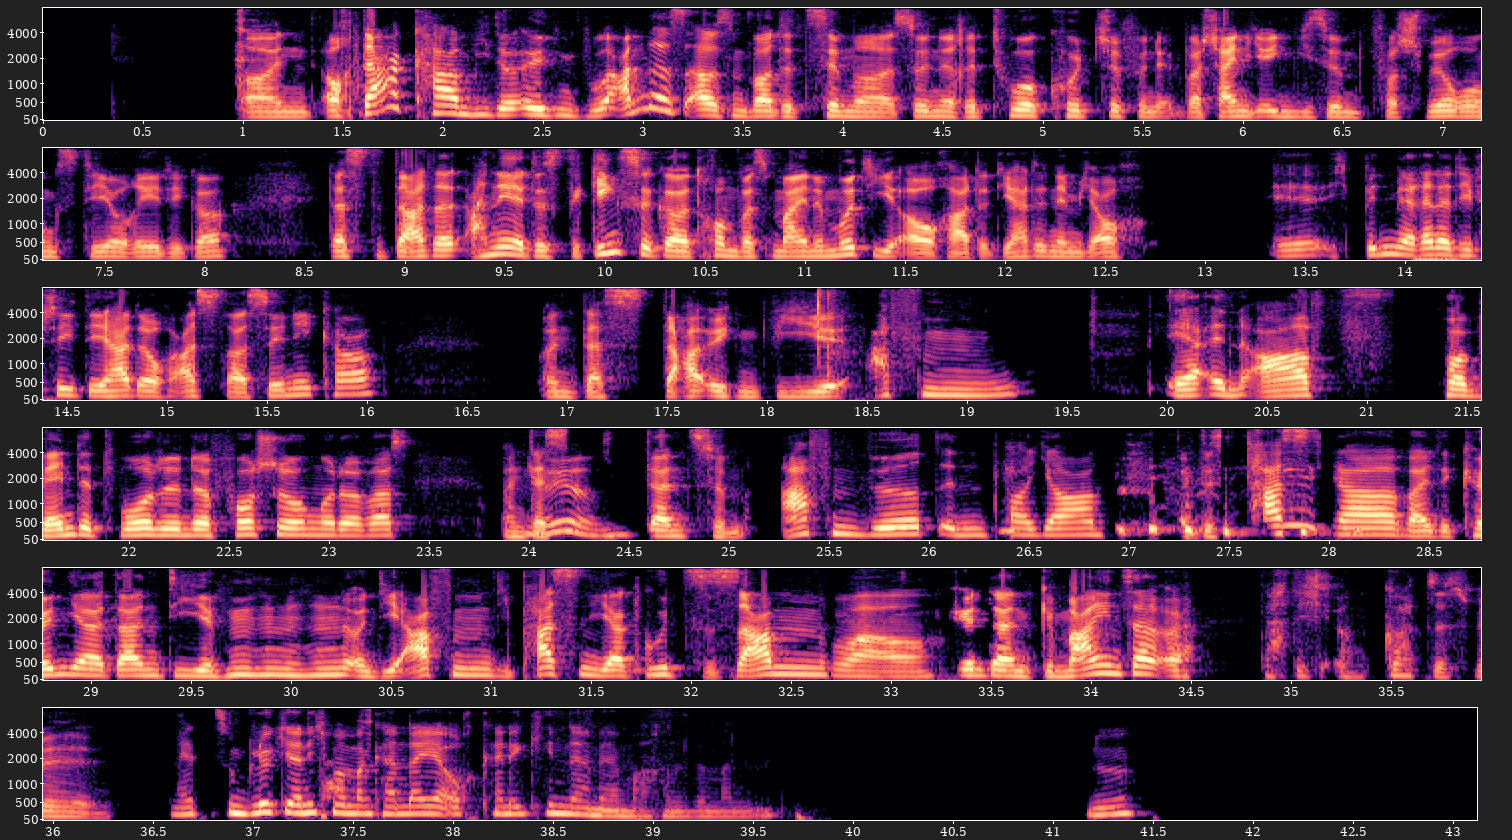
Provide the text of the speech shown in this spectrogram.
Und auch da kam wieder irgendwo anders aus dem Wartezimmer so eine Retourkutsche von wahrscheinlich irgendwie so einem Verschwörungstheoretiker, dass da, da ach nee, das, da ging sogar darum, was meine Mutti auch hatte. Die hatte nämlich auch, äh, ich bin mir relativ sicher, die hatte auch AstraZeneca und dass da irgendwie Affen-RNA verwendet wurde in der Forschung oder was. Und dass Ja, ja. die dann zum Affen wird in ein paar Jahren. Und das passt ja, weil die können ja dann die hm, hm, hm, und die Affen, die passen ja gut zusammen, Wow. können dann gemeinsam. Äh, dachte ich, um Gottes Willen. Ja, zum Glück ja nicht mal, man kann da ja auch keine Kinder mehr machen, wenn man. Ne?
